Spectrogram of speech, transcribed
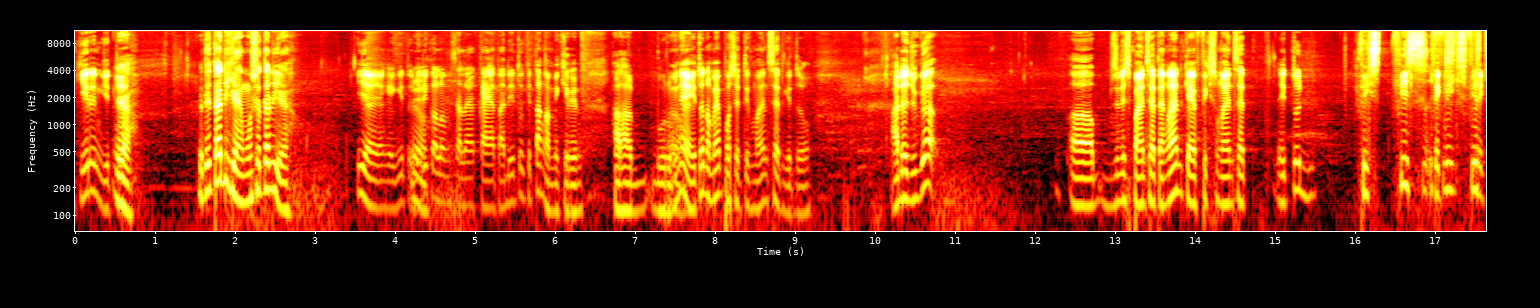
mikirin gitu. ya berarti tadi ya maksud tadi ya Iya yang kayak gitu. Iya. Jadi kalau misalnya kayak tadi itu kita nggak mikirin hal-hal buruknya, itu namanya positive mindset gitu. Ada juga eh, jenis mindset yang lain kayak fixed mindset itu fix fix fix fix fix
